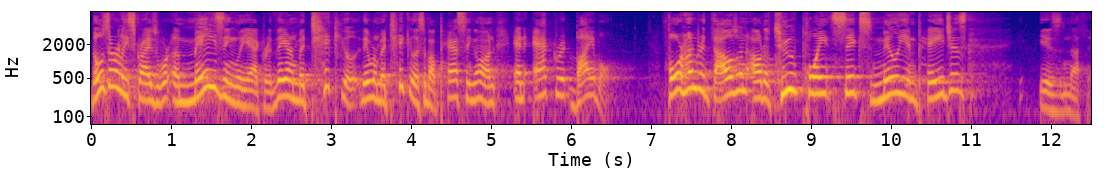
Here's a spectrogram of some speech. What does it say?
Those early scribes were amazingly accurate. They, are meticul- they were meticulous about passing on an accurate Bible. 400,000 out of 2.6 million pages is nothing.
